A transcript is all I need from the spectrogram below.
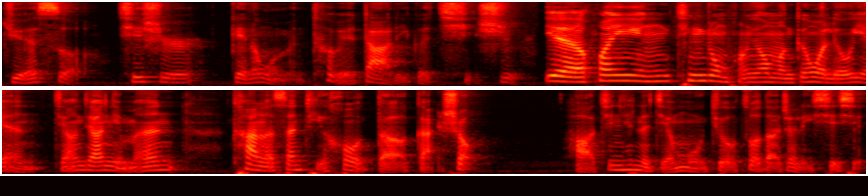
角色，其实给了我们特别大的一个启示。也欢迎听众朋友们给我留言，讲讲你们看了《三体》后的感受。好，今天的节目就做到这里，谢谢。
